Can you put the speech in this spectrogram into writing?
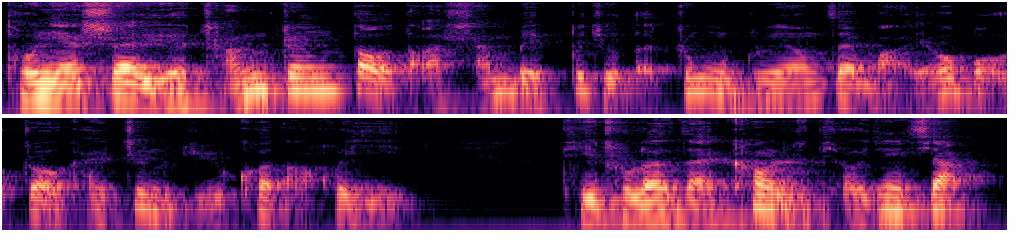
同年十二月，长征到达陕北不久的中共中央在瓦窑堡召开政治局扩大会议，提出了在抗日条件下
